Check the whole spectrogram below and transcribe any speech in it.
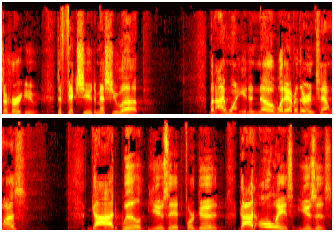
to hurt you, to fix you, to mess you up. But I want you to know whatever their intent was, God will use it for good. God always uses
